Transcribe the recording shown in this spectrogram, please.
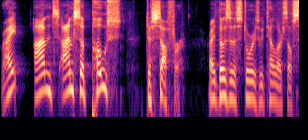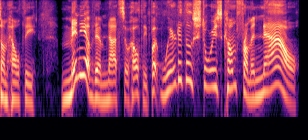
right? I'm I'm supposed to suffer, right? Those are the stories we tell ourselves. Some healthy, many of them not so healthy. But where do those stories come from? And now,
